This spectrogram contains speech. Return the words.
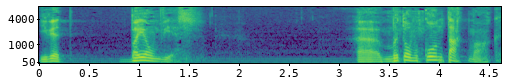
jy weet, by hom wees, uh, moet hom contact maak,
